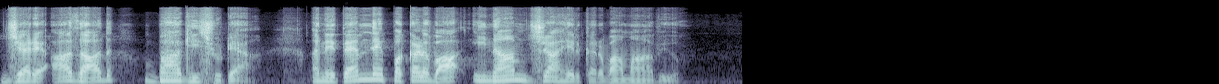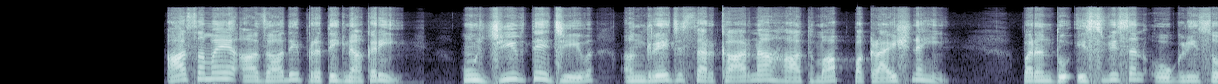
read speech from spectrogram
જ્યારે આઝાદ ભાગી છૂટ્યા અને તેમને પકડવા ઇનામ જાહેર કરવામાં આવ્યું. આ સમયે આઝાદે પ્રતિજ્ઞા કરી, હું જીવતે જીવ અંગ્રેજ સરકારના હાથમાં પકડાઈશ નહીં, પરંતુ ઈસવીસન ઓગણીસો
